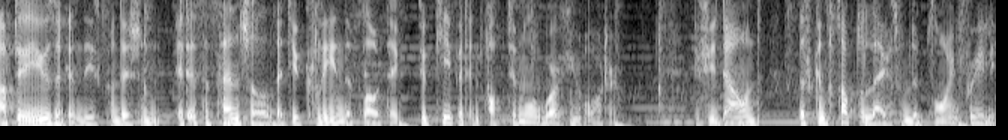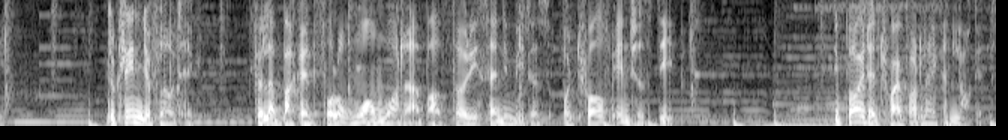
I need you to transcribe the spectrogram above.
after you use it in these conditions, it is essential that you clean the Flowtech to keep it in optimal working order. If you don't, this can stop the legs from deploying freely. To clean your Flowtech, fill a bucket full of warm water about 30 centimeters or 12 inches deep. Deploy the tripod leg and lock it.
